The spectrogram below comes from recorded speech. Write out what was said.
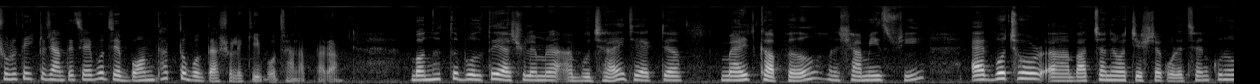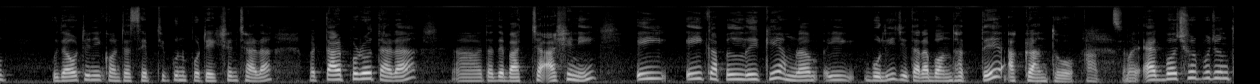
শুরুতে একটু জানতে চাইব যে বন্ধাত্ম বলতে আসলে কি বোঝান আপনারা? বন্ধুত্ব বলতে আসলে আমরা বুঝাই যে একটা ম্যারিড কাপল মানে স্বামী, স্ত্রী এক বছর বাচ্চা নেওয়ার চেষ্টা করেছেন। কোনো উইদাউট এনি কন্ট্রাসেপটিভ কোনো প্রোটেকশন ছাড়া বাট তারপরেও তারা তাদের বাচ্চা আসেনি। এই এই কাপলদেরকে আমরা এই বলি যে তারা বন্ধাত্বে আক্রান্ত আচ্ছা। মানে এক বছর পর্যন্ত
